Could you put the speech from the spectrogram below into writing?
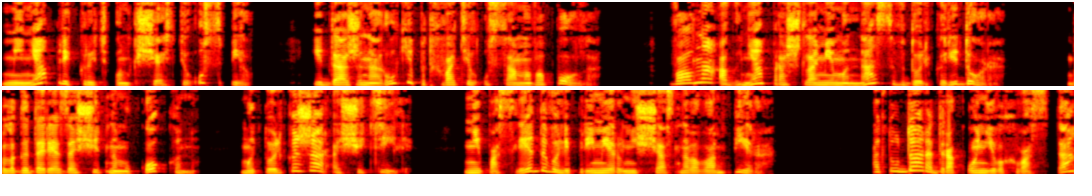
Меня прикрыть он, к счастью, успел и даже на руки подхватил у самого пола. Волна огня прошла мимо нас вдоль коридора. Благодаря защитному кокону мы только жар ощутили, не последовали примеру несчастного вампира. От удара драконьего хвоста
